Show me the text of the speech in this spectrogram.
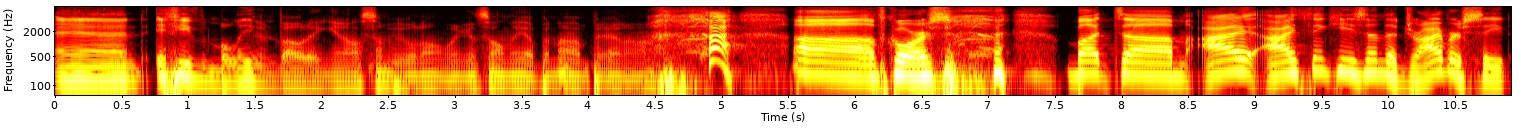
And if you even believe in voting, you know, some people don't think it's on the up and up, you know. uh, of course. but um, I I think he's in the driver's seat,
